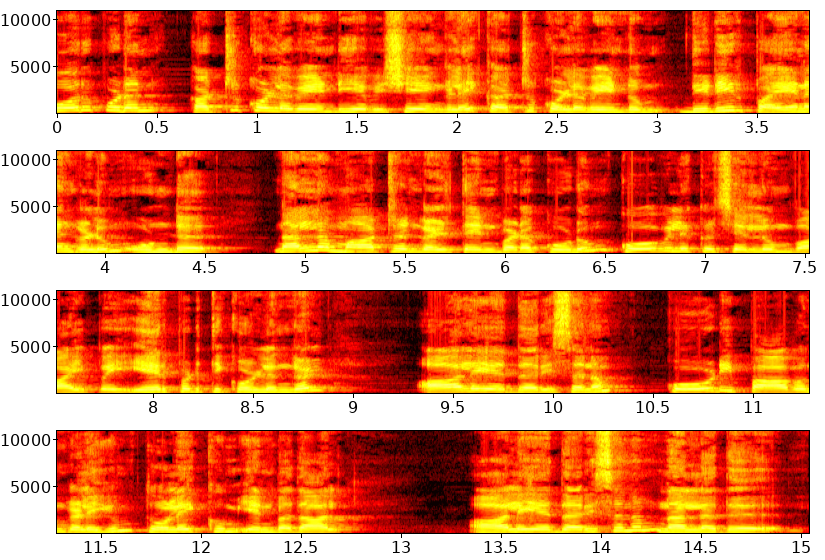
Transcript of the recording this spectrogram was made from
பொறுப்புடன் கற்றுக்கொள்ள வேண்டிய விஷயங்களை கற்றுக்கொள்ள வேண்டும். திடீர் பயணங்களும் உண்டு. நல்ல மாற்றங்கள் தென்படக்கூடும். கோவிலுக்கு செல்லும் வாய்ப்பை ஏற்படுத்திக் கொள்ளுங்கள். ஆலய தரிசனம் கோடி பாவங்களையும் தொலைக்கும் என்பதால் ஆலய தரிசனம் நல்லது.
